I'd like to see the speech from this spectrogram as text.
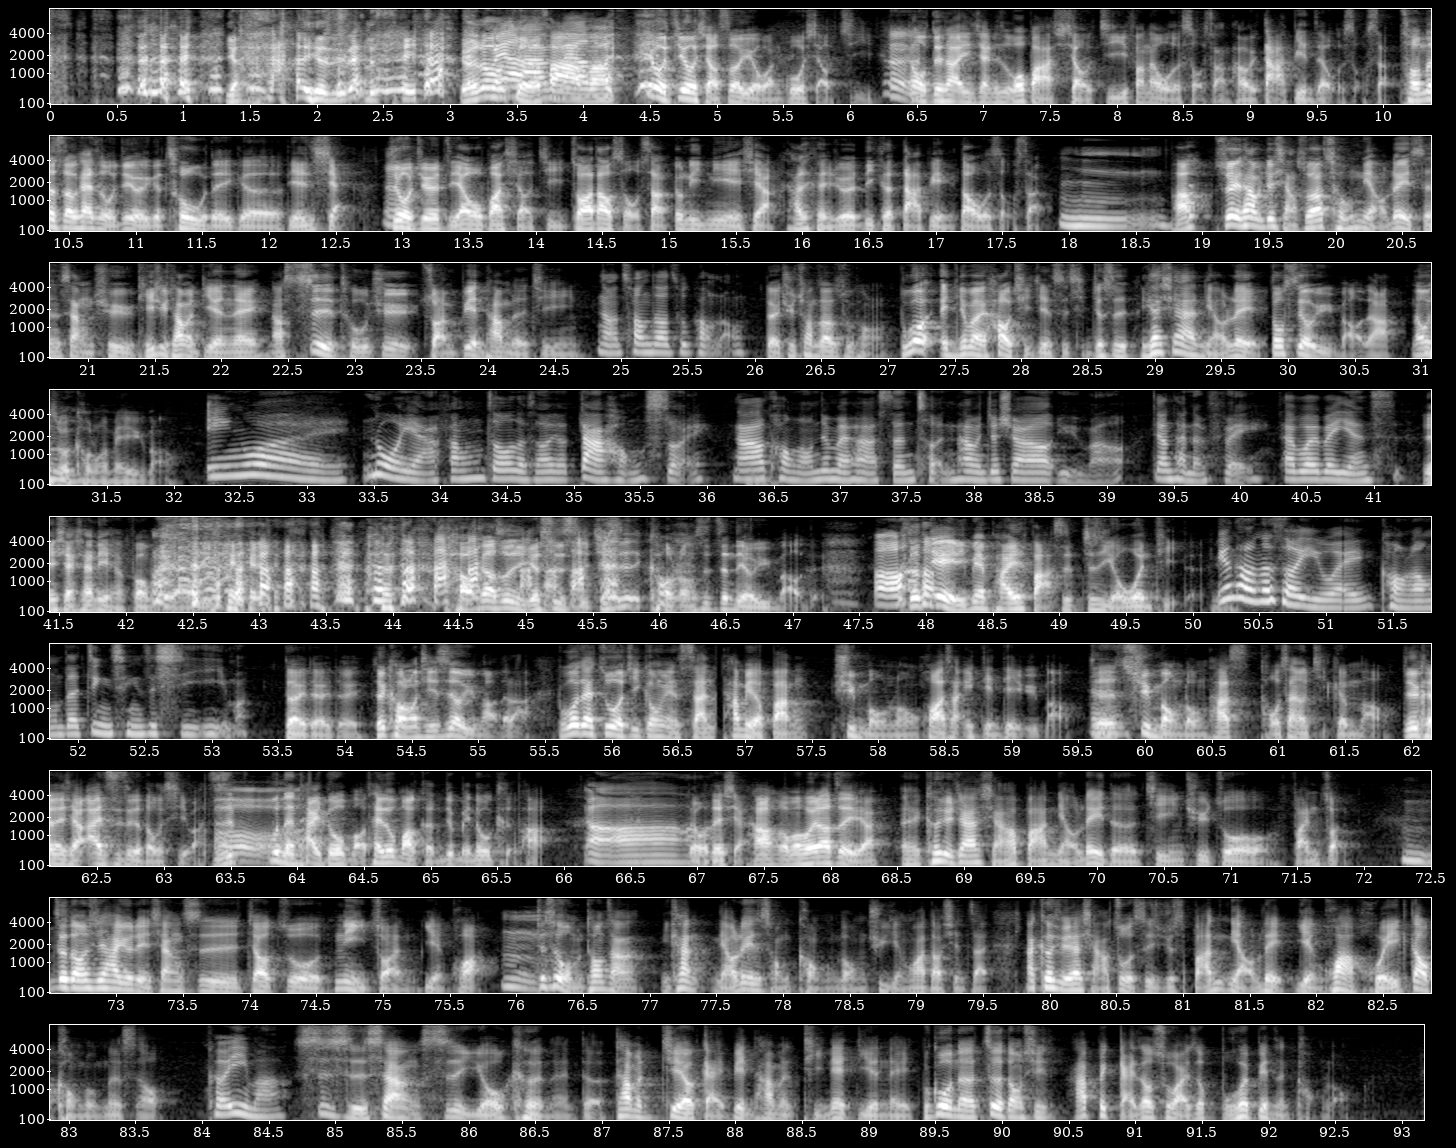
有有这样的声音，有那么可怕吗？因为我记得我小时候有玩过小鸡，嗯、但我对它的印象就是我把小鸡放在我的手上，它会大便在我的手上。从那时候开始，我就有一个错误的一个联想，就我觉得只要我把小鸡抓到手上，用力捏一下，它就可能就会立刻大便到我手上。嗯，好，所以他们就想说要从鸟类身上去提取它们 DNA，然后试图去转变它们的基因，然后创造出恐龙。对，去创造出恐龙。不过，哎、欸，你有没有好奇一件事情？就是你看现在鸟类都是有羽毛的啊，那为什么恐龙没羽毛？嗯因为诺亚方舟的时候有大洪水，然后恐龙就没办法生存，他们就需要羽毛，这样才能飞，才不会被淹死。你的想象力很丰富啊！好，我告诉你一个事实，其实恐龙是真的有羽毛的。哦，就电影里面拍法是就是有问题的，因为他们那时候以为恐龙的近亲是蜥蜴嘛。对对对，所以恐龙其实是有羽毛的啦。不过在侏罗纪公园三，他们有帮迅猛龙画上一点点羽毛。嗯、就是迅猛龙它头上有几根毛，就是可能想暗示这个东西吧。只是不能太多毛，哦、太多毛可能就没那么可怕啊。对，我在想，好，我们回到这里啊。诶，科学家想要把鸟类的基因去做反转。嗯，这东西它有点像是叫做逆转演化，嗯，就是我们通常你看鸟类是从恐龙去演化到现在，那科学家想要做的事情就是把鸟类演化回到恐龙的时候，可以吗？事实上是有可能的，他们借由改变他们体内 DNA，不过呢，这个东西它被改造出来之后不会变成恐龙，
